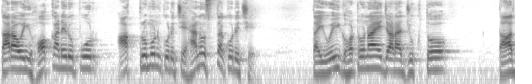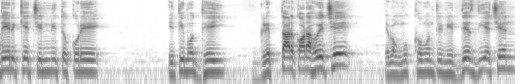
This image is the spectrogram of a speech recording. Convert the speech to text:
তারা ওই হকারের ওপর আক্রমণ করেছে, হেনস্থা করেছে। তাই ওই ঘটনায় যারা যুক্ত, তাদেরকে চিহ্নিত করে ইতিমধ্যেই গ্রেপ্তার করা হয়েছে এবং মুখ্যমন্ত্রী নির্দেশ দিয়েছেন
